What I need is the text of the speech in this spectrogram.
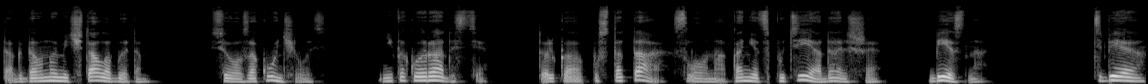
Так давно мечтал об этом. Все закончилось. Никакой радости. Только пустота, словно конец пути, а дальше — бездна. «Тебе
